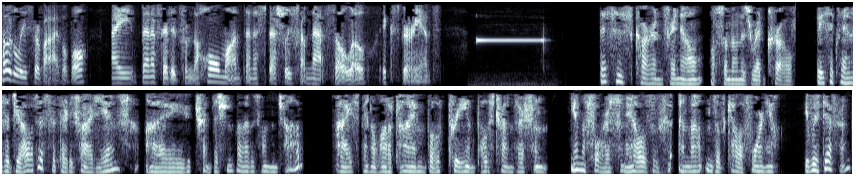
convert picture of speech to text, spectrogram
totally survivable. I benefited from the whole month and especially from that solo experience. This is Karin Fresnel, also known as Red Crow. Basically, I was a geologist for 35 years. I transitioned while I was on the job. I spent a lot of time, both pre and post transition, in the forests and hills and mountains of California. It was different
